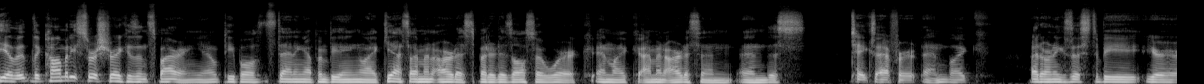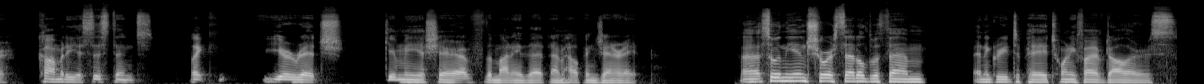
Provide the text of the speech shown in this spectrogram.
Yeah, the, the comedy store strike is inspiring. You know, people standing up and being like, "Yes, I'm an artist, but it is also work, and like I'm an artisan, and this takes effort, and like I don't exist to be your comedy assistant. Like you're rich, give me a share of the money that I'm helping generate." Uh, so in the end, Shore settled with them and agreed to pay twenty five dollars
